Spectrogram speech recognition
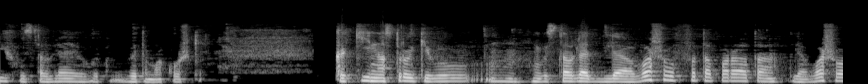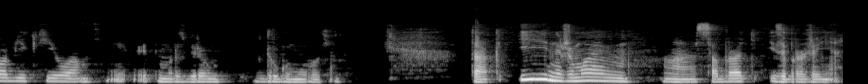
их выставляю вот в этом окошке. Какие настройки вы выставлять для вашего фотоаппарата, для вашего объектива. Это мы разберем в другом уроке. Так, и нажимаем а, собрать изображение.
